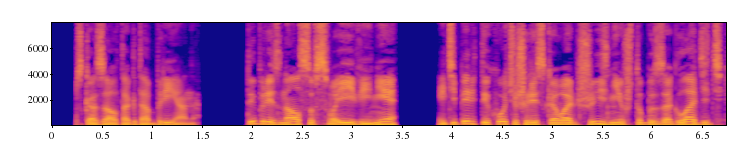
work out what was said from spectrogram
— сказал тогда Бриан. «Ты признался в своей вине, и теперь ты хочешь рисковать жизнью, чтобы загладить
